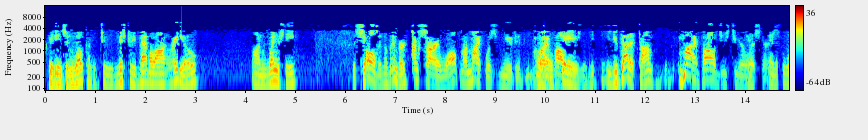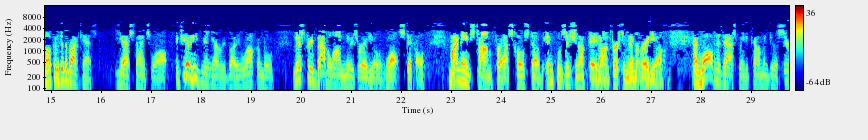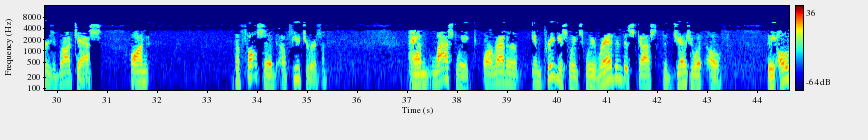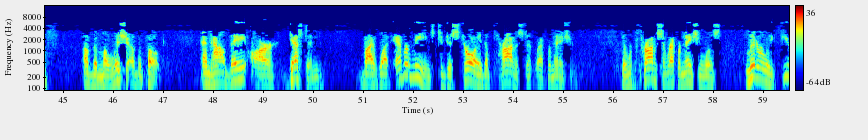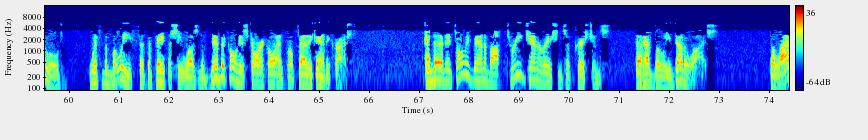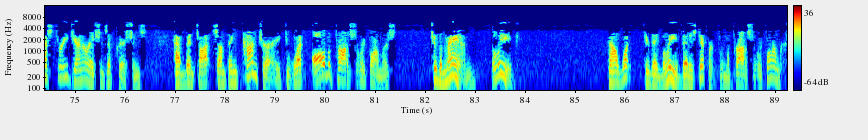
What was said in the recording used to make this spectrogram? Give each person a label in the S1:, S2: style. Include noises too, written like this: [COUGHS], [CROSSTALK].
S1: Greetings and welcome to Mystery Babylon Radio on Wednesday, the 6th
S2: Oh,
S1: of November.
S2: I'm sorry, Walt. My mic was muted. My apologies.
S1: Okay, y- you got it, Tom.
S2: My apologies to your
S1: And,
S2: listeners.
S1: and welcome to the broadcast.
S2: Yes, thanks, Walt. Good evening, everybody. Welcome to Mystery Babylon News Radio with Walt Stickle. My name's Tom Friess, host of Inquisition Update on First Amendment Radio. And Walt has asked me to come and do a series of broadcasts on the falsehood of futurism. And last week, or rather in previous weeks, we read and discussed the Jesuit oath, the oath of the militia of the Pope, and how they are destined by whatever means to destroy the Protestant Reformation. The Protestant Reformation was literally fueled with the belief that the papacy was the biblical, historical, and prophetic Antichrist and that it's only been about three generations of Christians that have believed otherwise. The last three generations of Christians have been taught something contrary to what all the Protestant reformers, to the man, believed. Now, what do they believe that is different from the Protestant reformers?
